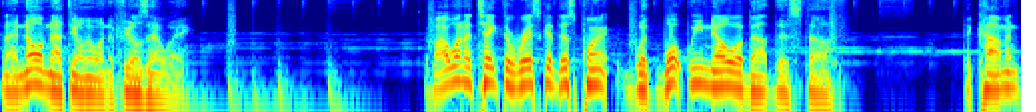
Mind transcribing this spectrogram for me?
And I know I'm not the only one that feels that way. If I want to take the risk at this point with what we know about this stuff, the common,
